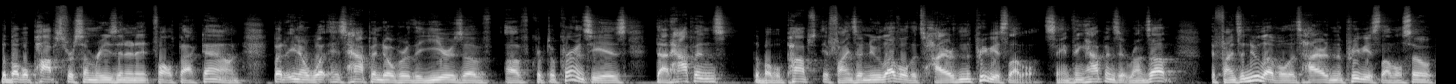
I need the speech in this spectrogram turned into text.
the bubble pops for some reason and it falls back down. But you know what has happened over the years of of cryptocurrency is that happens the bubble pops, it finds a new level that's higher than the previous level. Same thing happens, it runs up, it finds a new level that's higher than the previous level. So,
